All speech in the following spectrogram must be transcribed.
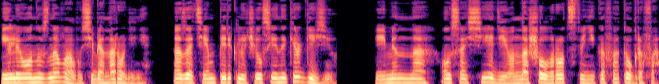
Или он узнавал у себя на родине? А затем переключился и на Киргизию. Именно у соседей он нашел родственника фотографа.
